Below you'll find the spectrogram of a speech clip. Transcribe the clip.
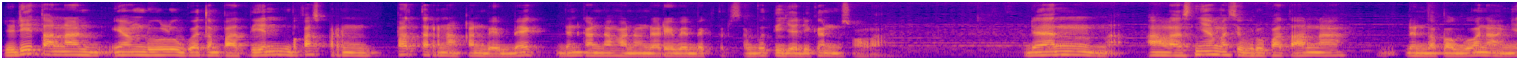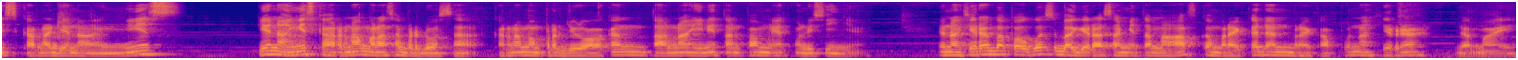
Jadi tanah yang dulu gue tempatin bekas peternakan bebek dan kandang-kandang dari bebek tersebut dijadikan musola. Dan alasnya masih berupa tanah dan bapak gue nangis karena dia nangis dia nangis karena merasa berdosa karena memperjualkan tanah ini tanpa melihat kondisinya. Dan akhirnya bapak gue sebagai rasa minta maaf ke mereka dan mereka pun akhirnya damai.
